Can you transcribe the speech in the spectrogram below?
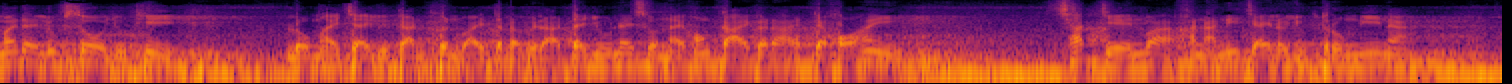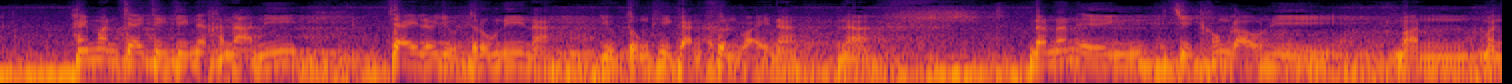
ไม่ได้ลูกโซ่อยู่ที่ลมหายใจหรือการเคลื่อนไหวตลอดเวลา แต่อยู่ในส่วนไหนของกายก็ได้ แต่ขอให้ชัดเจนว่าขณะนี้ใจเราอยู่ตรงนี้นะ ให้มั่นใจจริงๆนะขณะนี้ใจเราอยู่ตรงนี้นะ อยู่ตรงที่การเคลื่อนไหวนะนะดังนั้นเองจิตของเรานี่มันมัน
